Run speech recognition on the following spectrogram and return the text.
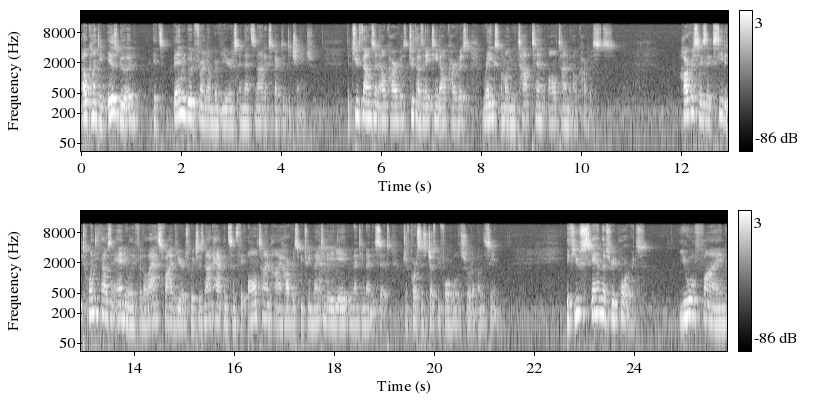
Elk hunting is good, it's been good for a number of years, and that's not expected to change. The 2000 elk harvest, 2018 elk harvest ranks among the top 10 all-time elk harvests. Harvest has exceeded 20,000 annually for the last five years, which has not happened since the all-time high harvest between 1988 and 1996, which of course is just before wolves showed up on the scene. If you scan this report, you will find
